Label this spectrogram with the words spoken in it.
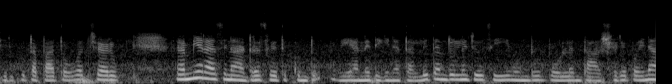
తిరుగుటపాతో వచ్చారు. రమ్య రాసిన అడ్రస్ వెతుక్కుంటూ ఉదయాన్నే దిగిన తల్లిదండ్రులను చూసి ముందు బోళ్ళంత ఆశ్చర్యపోయినా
